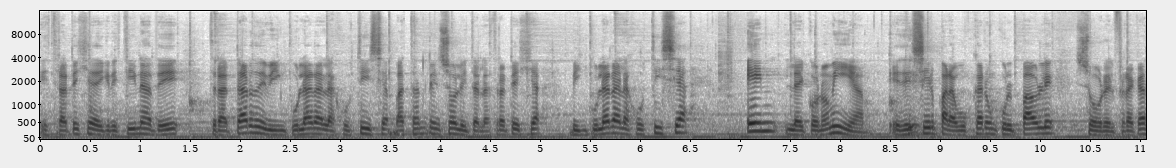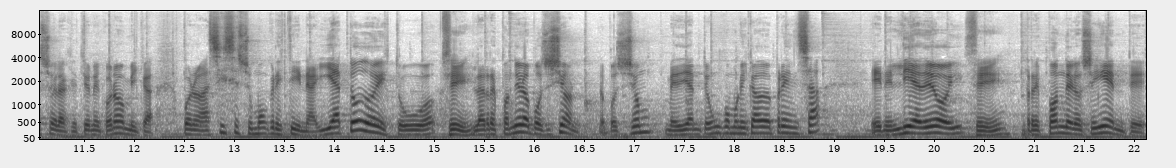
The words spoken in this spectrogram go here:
estrategia de Cristina de tratar de vincular a la justicia, bastante insólita la estrategia, vincular a la justicia en la economía, es decir, para buscar un culpable sobre el fracaso de la gestión económica. Bueno, así se sumó Cristina. Y a todo esto, Hugo, le respondió la oposición. La oposición, mediante un comunicado de prensa, en el día de hoy, responde lo siguiente.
